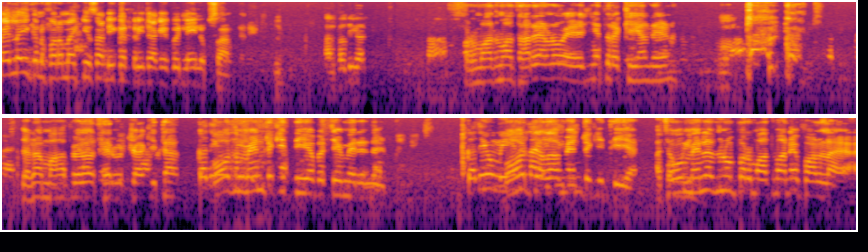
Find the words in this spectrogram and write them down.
ਪਹਿਲਾਂ ਹੀ ਕਨਫਰਮ ਹੈ ਕਿ ਸਾਡੀ ਕੰਟਰੀ 'ਚ ਆ ਕੇ ਕੋਈ ਨਹੀਂ ਨੁਕਸਾਨ ਕਰੇਗਾ ਅੰਕਲ ਦੀ ਗੱਲ? ਪਰਮਾਤਮਾ ਸਾਰਿਆਂ ਨੂੰ ਇਹ ਜਿਹੀਆਂ ਤਰੱਕੀਆਂ ਦੇਣ। ਜਿਹੜਾ ਮਾਪਿਓ ਦਾ ਸਿਰ ਉੱਚਾ ਕੀਤਾ ਬਹੁਤ ਮਿਹਨਤ ਕੀਤੀ ਹੈ ਬੱਚੇ ਮੇਰੇ ਨੇ। ਕਦੀ ਉਮੀਦ ਬਹੁਤ ਲਾਈ ਜ਼ਿਆਦਾ? ਮਿਹਨਤ ਕੀਤੀ ਹੈ। ਅੱਛਾ, ਉਹ ਮਿਹਨਤ ਨੂੰ ਪਰਮਾਤਮਾ ਨੇ ਫਲ ਲਾਇਆ।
